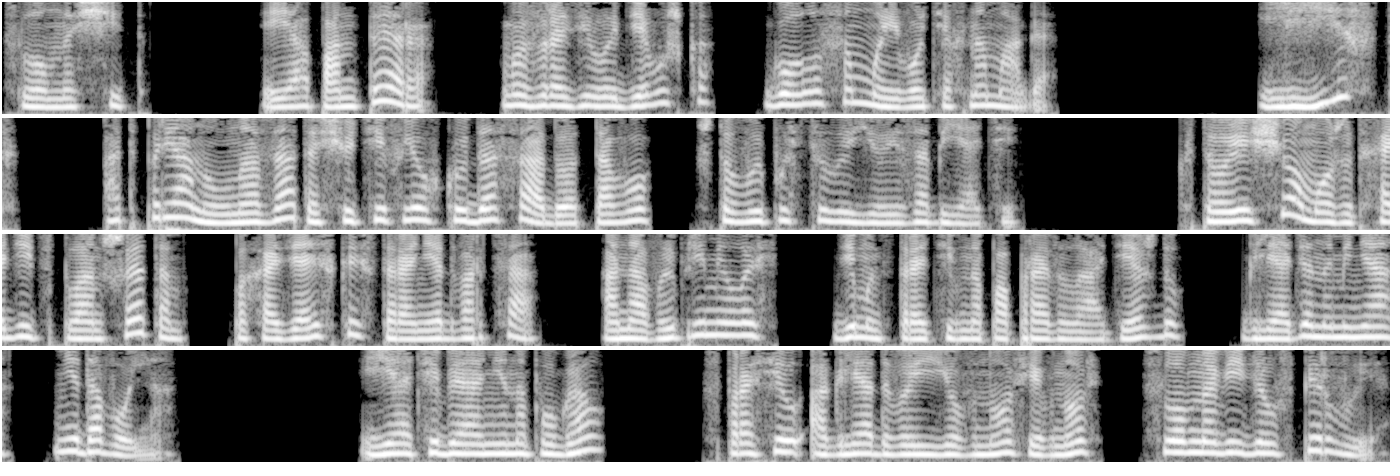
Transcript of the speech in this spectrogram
словно щит. «Я пантера», — возразила девушка голосом моего техномага. «Лист?» Отпрянул назад, ощутив легкую досаду от того, что выпустил ее из объятий. Кто еще может ходить с планшетом по хозяйской стороне дворца? Она выпрямилась, демонстративно поправила одежду, глядя на меня недовольно. «Я тебя не напугал?» — спросил, оглядывая ее вновь и вновь, словно видел впервые.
